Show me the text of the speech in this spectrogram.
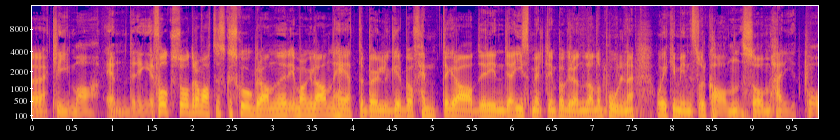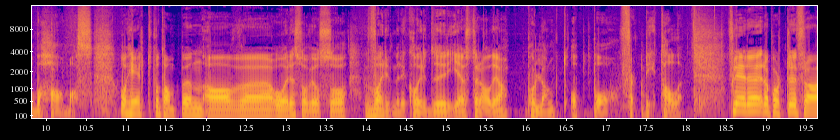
eh, klimaendringer. Folk så dramatiske skogbranner i mange land, hetebølger på 50 grader i India, issmelting på Grønland og polene, og ikke minst orkanen som herjet på Bahamas. Og helt på tampen av eh, året så vi også varmerekorder i Australia på langt oppå 40-tallet. Flere rapporter fra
